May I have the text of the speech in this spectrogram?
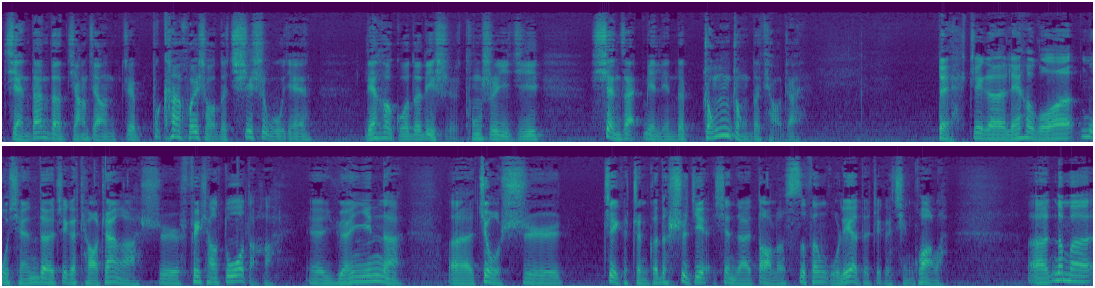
简单的讲讲这不堪回首的七十五年 联合国的历史，同时以及现在面临的种种的挑战。对，这个联合国目前的这个挑战啊是非常多的哈，呃，原因呢，呃，就是。这个整个的世界现在到了四分五裂的这个情况了，呃，那么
